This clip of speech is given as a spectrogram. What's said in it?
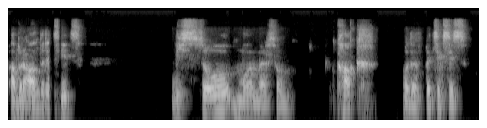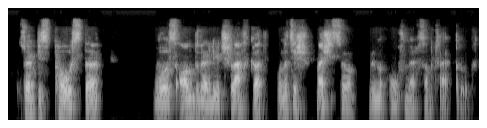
Aber andererseits, wieso muss man so einen Kack oder beziehungsweise so etwas posten, wo es anderen Leuten schlecht geht? Und es ist, weißt du, so, weil man Aufmerksamkeit braucht.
